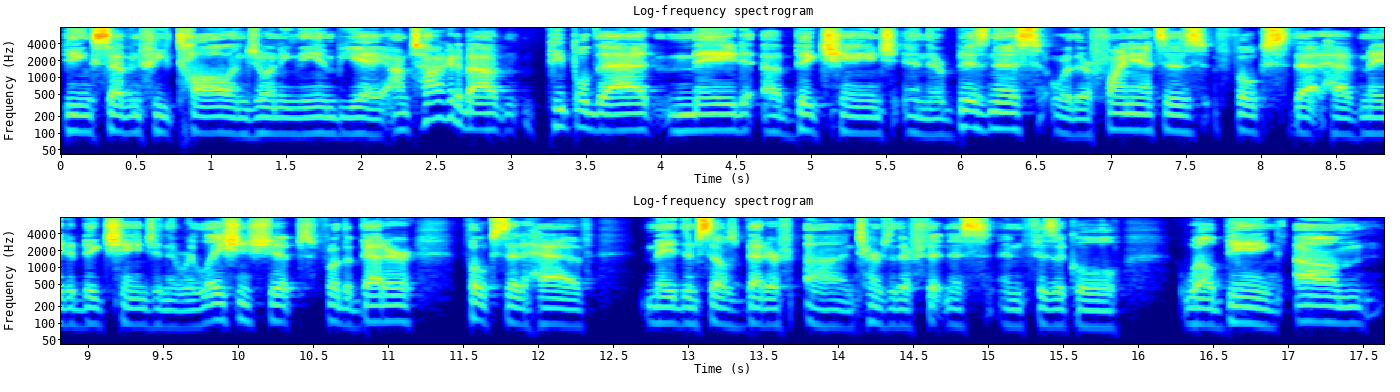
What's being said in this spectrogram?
being seven feet tall and joining the NBA. I'm talking about people that made a big change in their business or their finances, folks that have made a big change in their relationships for the better, folks that have made themselves better uh, in terms of their fitness and physical well being. Um,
